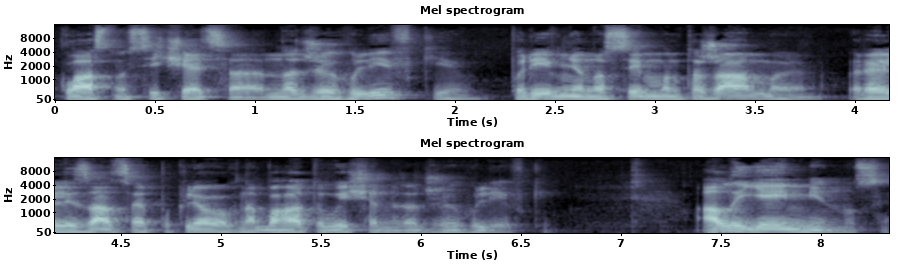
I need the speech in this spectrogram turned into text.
класно січеться на джигулівки. Порівняно з цими монтажами, реалізація покльовок набагато вища на джигулівки. Але є і мінуси.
